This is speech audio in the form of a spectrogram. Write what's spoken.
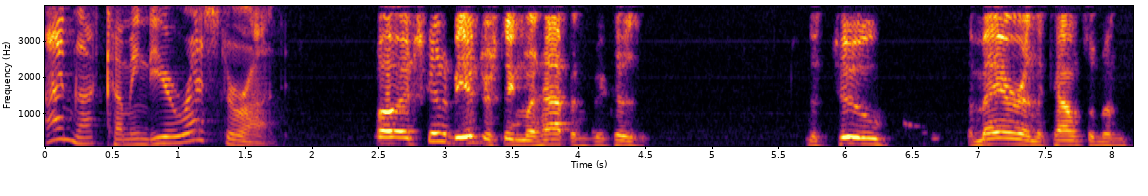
I'm not coming to your restaurant. Well, it's going to be interesting what happens because the two, the mayor and the councilman,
